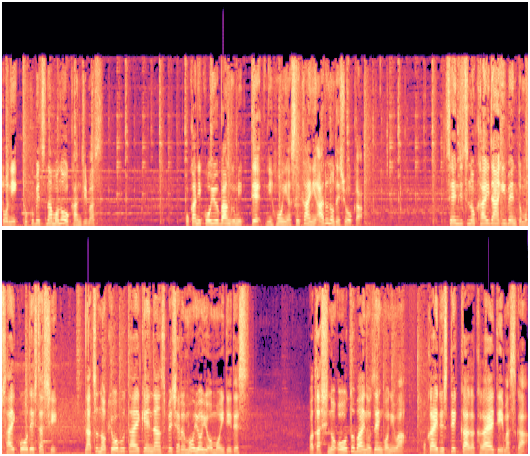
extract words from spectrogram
とに特別なものを感じます。他にこういう番組って日本や世界にあるのでしょうか。先日の会談イベントも最高でしたし夏の恐怖体験談スペシャルも良い思い出です。私のオートバイの前後にはおかえりステッカーが輝いていますが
